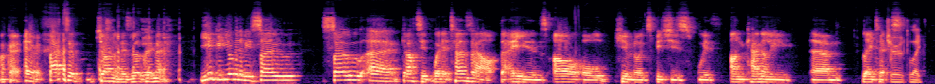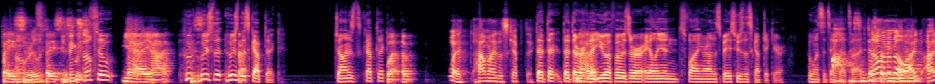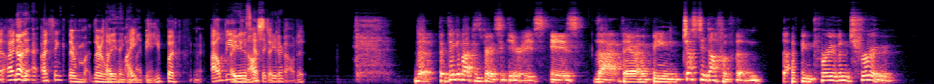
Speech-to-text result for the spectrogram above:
okay. Anyway, back to Jon and his little green man. You, you're going to be so so uh, gutted when it turns out that aliens are all humanoid species with uncannily um, latex You're like, faces. Oh, really? You think which- so? So, Yeah, yeah. who, 'Cause who's the who's the skeptic? Jon is the skeptic What? Uh, what? How am I the skeptic? that they're, that they're, No. that UFOs are aliens flying around the space. Who's the skeptic here? Who wants to take oh, that side? No, no, no. I. I, I, No, think, I- I think there, mi- there you like think might, might be. be, but I'll be Are you the skeptic, agnostic about it. The the thing about conspiracy theories is that there have been just enough of them that have been proven true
